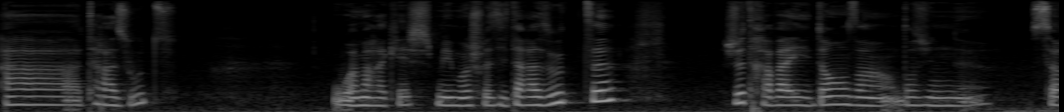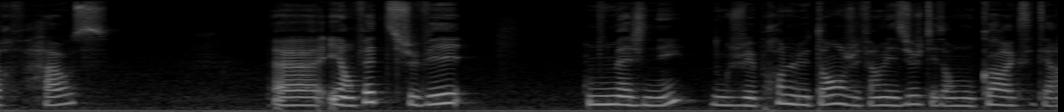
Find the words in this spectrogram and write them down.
à Tarazout, ou à Marrakech, mais moi je choisis Tarazout. Je travaille dans, un, dans une surf house. Euh, et en fait, je vais m'imaginer. Donc je vais prendre le temps, je vais faire mes yeux, je détends mon corps, etc.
